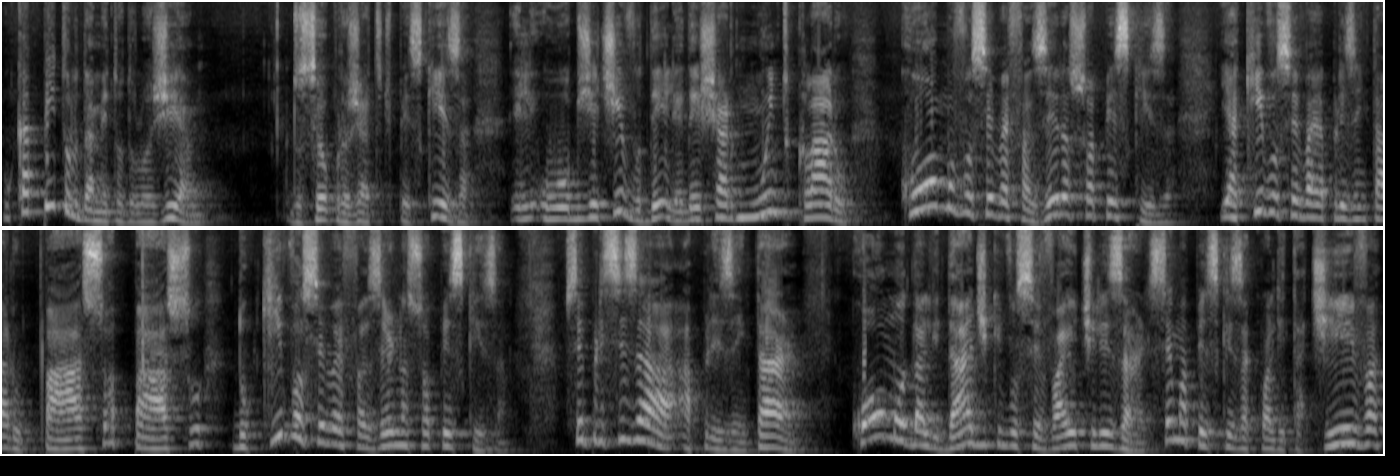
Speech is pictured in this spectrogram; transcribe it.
O capítulo da metodologia do seu projeto de pesquisa, ele, o objetivo dele é deixar muito claro como você vai fazer a sua pesquisa. E aqui você vai apresentar o passo a passo do que você vai fazer na sua pesquisa. Você precisa apresentar qual modalidade que você vai utilizar. Se é uma pesquisa qualitativa,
